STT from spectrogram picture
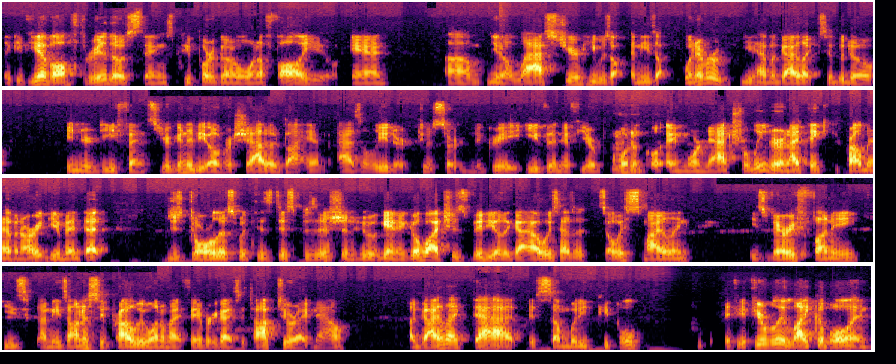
Like if you have all three of those things, people are going to want to follow you. And Um, you know, last year he was, and he's whenever you have a guy like Thibodeaux in your defense, you're going to be overshadowed by him as a leader to a certain degree, even if you're quote mm-hmm. unquote a more natural leader. And I think you probably have an argument that just Dorlus with his disposition, who again, go watch his video. The guy always has a, he's always smiling. He's very funny. He's, I mean, he's honestly probably one of my favorite guys to talk to right now. A guy like that is somebody people, if, if you're really likable and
